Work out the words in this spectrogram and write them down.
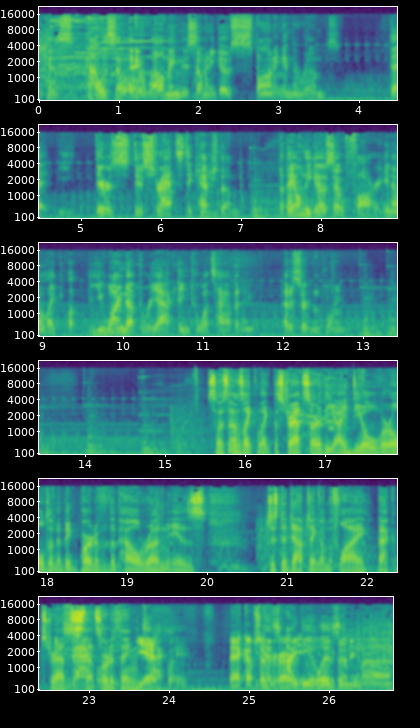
Because PAL is so overwhelming, there's so many ghosts spawning in the rooms, that there's there's strats to catch them, but they only go so far. You know, like, uh, you wind up reacting to what's happening at a certain point. So it sounds like like the strats are the ideal world, and a big part of the PAL run is just adapting on the fly, backup strats, that sort of thing. Yeah. Exactly. Backups Because are very idealism, uh,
